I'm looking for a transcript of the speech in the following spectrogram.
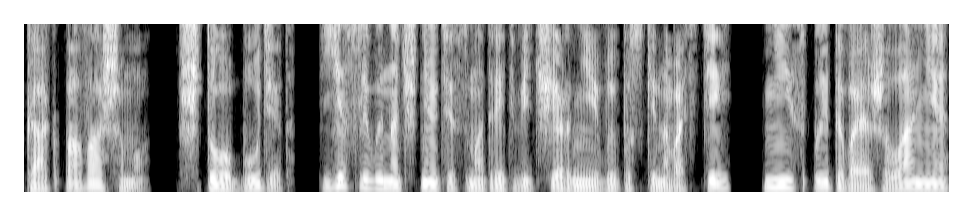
Как по-вашему, что будет, если вы начнете смотреть вечерние выпуски новостей, не испытывая желания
